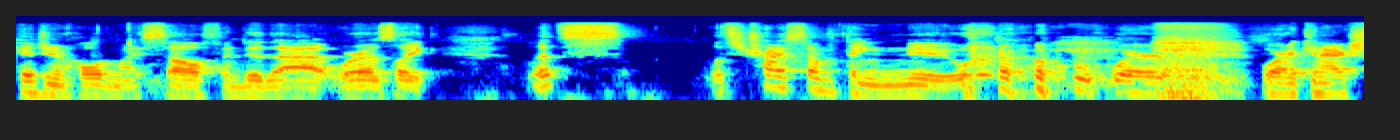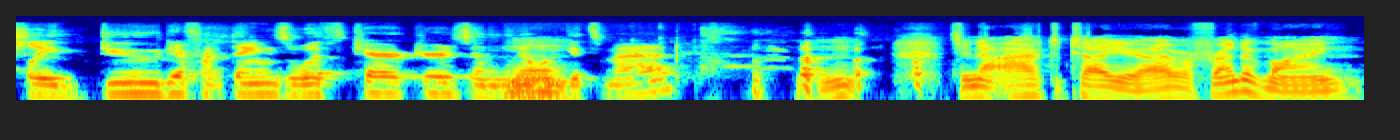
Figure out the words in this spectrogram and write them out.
pigeonholed myself into that, where I was like, let's let's try something new where where I can actually do different things with characters and no one mm-hmm. gets mad. mm-hmm. See, now I have to tell you, I have a friend of mine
